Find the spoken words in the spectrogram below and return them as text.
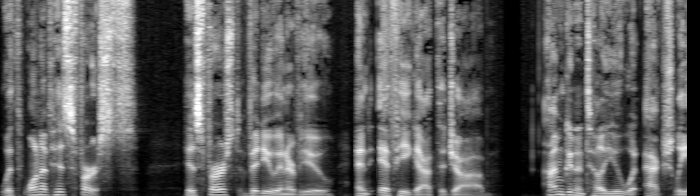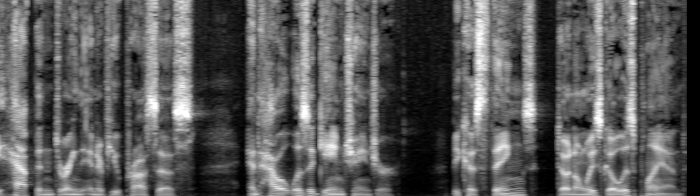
with one of his firsts, his first video interview, and if he got the job. I'm going to tell you what actually happened during the interview process and how it was a game changer because things don't always go as planned.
